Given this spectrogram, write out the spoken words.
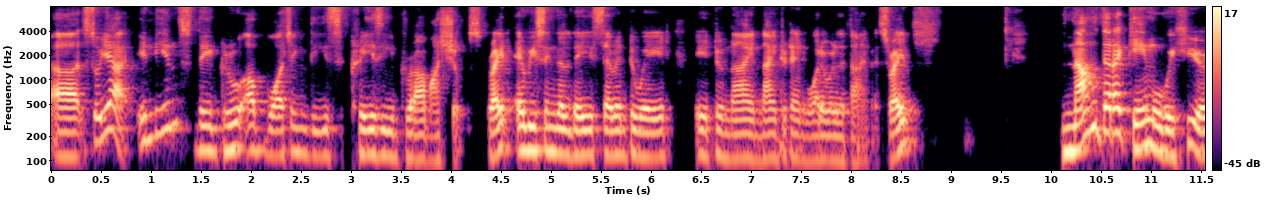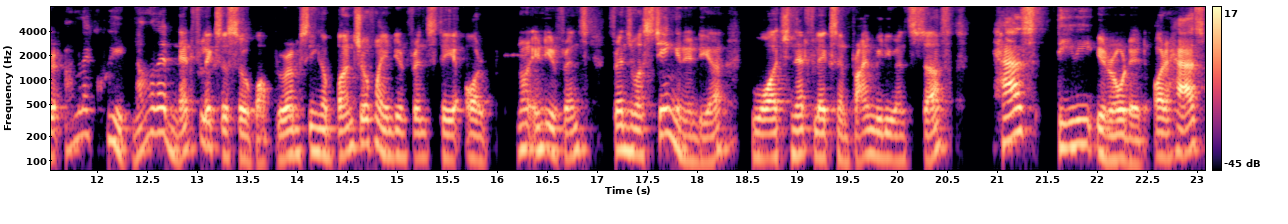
Uh, so yeah indians they grew up watching these crazy drama shows right? Every single day 7 to 8 8 to 9 9 to 10 whatever the time is right now that I came over here, I'm like, wait, now that Netflix is so popular, I'm seeing a bunch of my Indian friends, stay or not Indian friends, friends who are staying in India, watch Netflix and Prime Video and stuff. Has TV eroded or has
